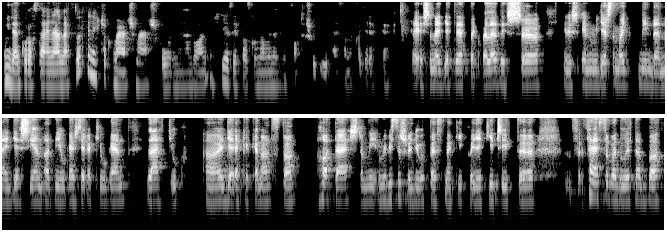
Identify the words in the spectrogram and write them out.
minden korosztálynál megtörténik, csak más-más formában. És ezért azt gondolom, hogy nagyon fontos, hogy jogázzanak a gyerekek. Teljesen egyetértek veled, és én is én úgy érzem, hogy minden egyes ilyen adni jogás gyerekjogán látjuk a gyerekeken azt a hatást, ami, ami biztos, hogy jót tesz nekik, hogy egy kicsit felszabadultabbak,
